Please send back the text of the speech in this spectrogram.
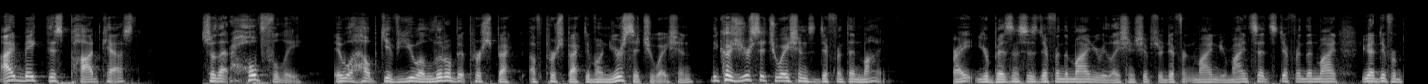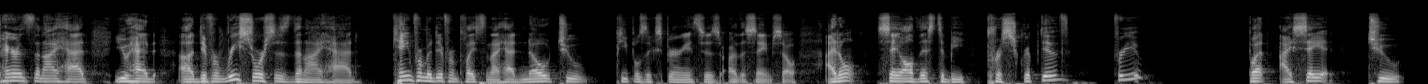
I make this podcast so that hopefully it will help give you a little bit perspective of perspective on your situation because your situation is different than mine. Right? Your business is different than mine. Your relationships are different than mine. Your mindset's different than mine. You had different parents than I had. You had uh, different resources than I had. Came from a different place than I had. No two people's experiences are the same. So I don't say all this to be prescriptive for you, but I say it to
